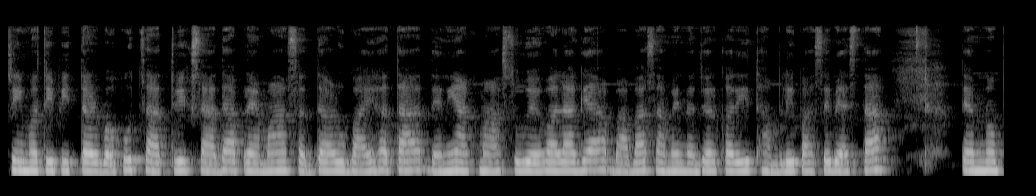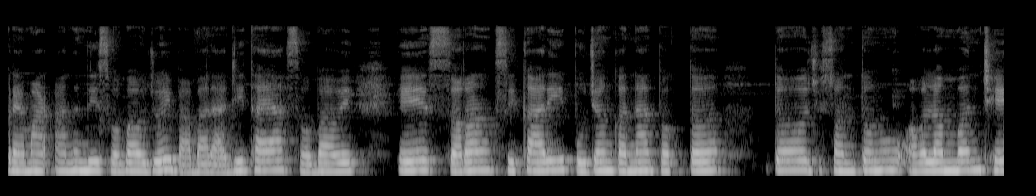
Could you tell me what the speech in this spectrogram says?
શ્રીમતી પિત્તળ બહુ જ સાત્વિક, સાદા, પ્રેમાળ, શ્રદ્ધાળુ બાઈ હતા. તેની આંખમાં આંસુ વહેવા લાગ્યા. બાબા સામે નજર કરી થાંભલી પાસે બેસતા તેમનો પ્રેમાળ, આનંદી સ્વભાવ જોઈ બાબા રાજી થયા. સ્વભાવે એ શરણ સ્વીકારી પૂજન કરનાર ભક્ત જ સંતોનું અવલંબન છે.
